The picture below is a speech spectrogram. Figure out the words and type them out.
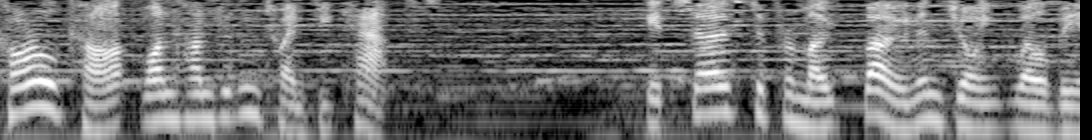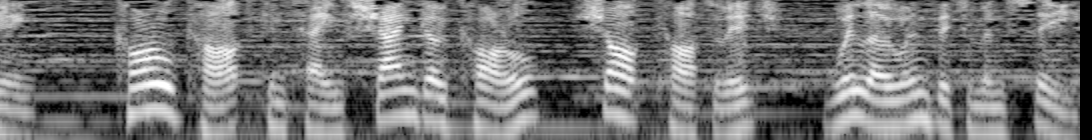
CoralCart 120 caps. It serves to promote bone and joint well-being. CoralCart contains Shango coral, shark cartilage, willow and vitamin C.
